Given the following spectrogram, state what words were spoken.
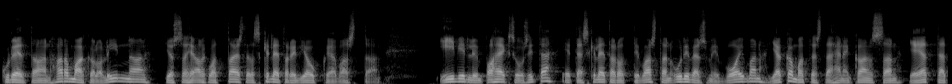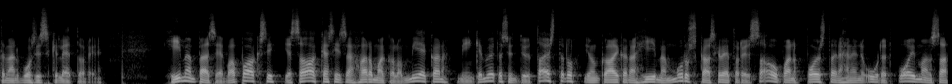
kuljetetaan Harmaakalo linnaan, jossa he alkavat taistella Skeletorin joukkoja vastaan. Evillyn paheksuu sitä, että Skeletor otti vastaan universumin voiman jakamatta sitä hänen kanssaan ja jättää tämän vuosi Skeletorin. Hiimän pääsee vapaaksi ja saa käsinsä harmaakalon miekan, minkä myötä syntyy taistelu, jonka aikana Hiimän murskaa Skeletorin saupan, poistaen hänen uudet voimansa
